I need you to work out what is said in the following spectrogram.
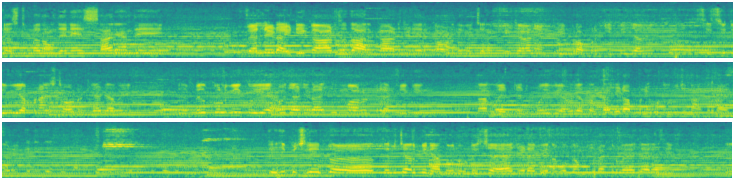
ਕਸਟਮਰ ਆਉਂਦੇ ਨੇ, ਸਾਰਿਆਂ ਦੇ valid ID cards Aadhaar card ਜਿਹੜੇ ਰਿਕਾਰਡ ਦੇ ਵਿੱਚ ਰੱਖੇ ਜਾਣ ਐਂਟਰੀ ਪ੍ਰੋਪਰ ਕੀਤੀ ਜਾਵੇ ਸੀਸੀਟੀਵੀ ਆਪਣਾ ਇੰਸਟਾਲ ਰੱਖਿਆ ਜਾਵੇ। ਤੇ ਬਿਲਕੁਲ ਵੀ ਕੋਈ ਇਹੋ ਜਿਹਾ ਜਿਹੜਾ ਇਮੋਰਲ ਟ੍ਰੈਫਿਕਿੰਗ ਨਾਲ ਰਿਲੇਟਡ ਕੋਈ ਵੀ ਇਹੋ ਜਿਹਾ ਧੰਦਾ ਜਿਹੜਾ ਆਪਣੇ ਹੋਟਲ ਵਿੱਚ ਨਾ ਕਰਵਾਇਆ ਜਾਵੇ। ਕਿੰਨੀ ਇਹ ਜੀ ਪਿਛਲੇ 3-4 ਮਹੀਨਿਆਂ ਤੋਂ ਨੋਟਿਸ 'ਚ ਆਇਆ ਜਿਹੜਾ ਵੀ ਇਹਨਾਂ ਕੋਲ ਕੰਮ ਜਿਹੜਾ ਕਰਵਾਇਆ ਜਾ ਰਿਹਾ ਸੀ। ਤੇ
